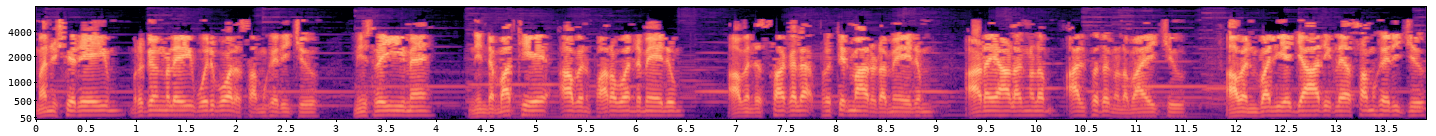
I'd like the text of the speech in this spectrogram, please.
മനുഷ്യരെയും മൃഗങ്ങളെയും ഒരുപോലെ സംഹരിച്ചു. മിശ്രയീമെ നിന്റെ മധ്യയെ അവൻ പറവന്റെ മേലും അവന്റെ സകല ഭൃത്യന്മാരുടെ മേലും അടയാളങ്ങളും അത്ഭുതങ്ങളും അയച്ചു. അവൻ വലിയ ജാതികളെ സംഹരിച്ചു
